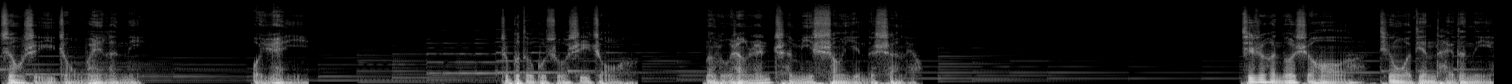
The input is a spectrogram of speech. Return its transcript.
就是一种为了你，我愿意。这不得不说是一种能够让人沉迷上瘾的善良。其实很多时候。听我电台的你，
